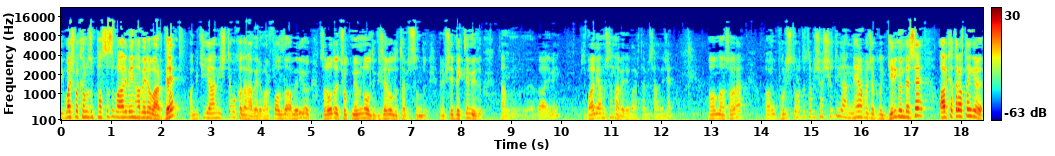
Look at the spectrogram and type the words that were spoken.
Başbakanımızın pastası vali beyin haberi var de. Halbuki yani işte o kadar haberi var. Fazla haberi yok. Sonra o da çok memnun oldu. Güzel oldu tabii sunduk. Öyle bir şey beklemiyordu. Tam e, vali bey. Biz vali yardımcısının haberi var tabii sadece. Ondan sonra polis de orada tabii şaşırdı yani ne yapacak? Geri gönderse arka taraftan gelir.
